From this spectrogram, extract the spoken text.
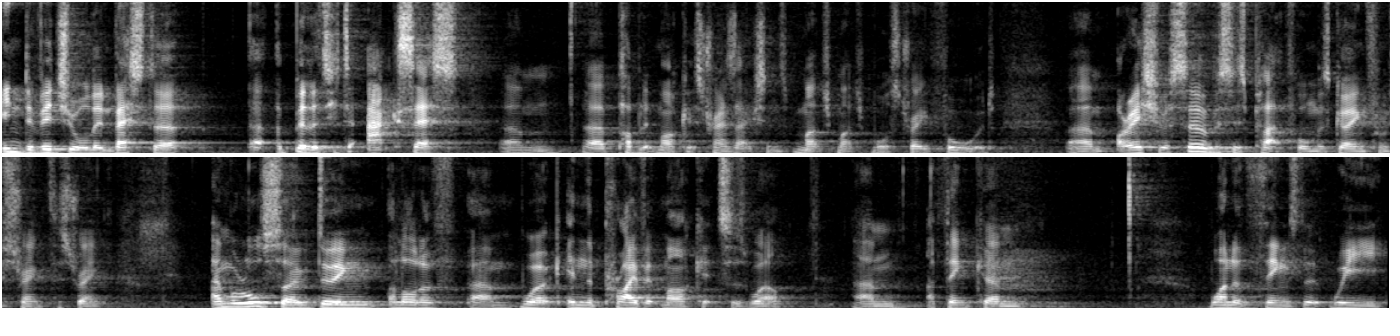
individual investor uh, ability to access um, uh, public markets transactions much, much more straightforward. Um, our issuer services platform is going from strength to strength. And we're also doing a lot of um, work in the private markets as well. Um, I think um, one of the things that we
